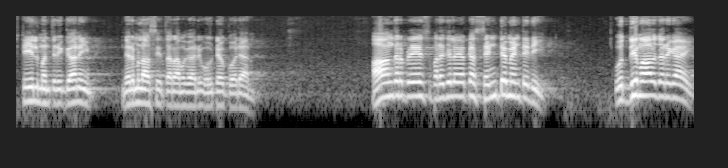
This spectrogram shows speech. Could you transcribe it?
స్టీల్ మంత్రికి కానీ నిర్మలా సీతారామ గారి ఒకటే కోరాను. ఆంధ్రప్రదేశ్ ప్రజల యొక్క సెంటిమెంట్ ఇది. ఉద్యమాలు జరిగాయి.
